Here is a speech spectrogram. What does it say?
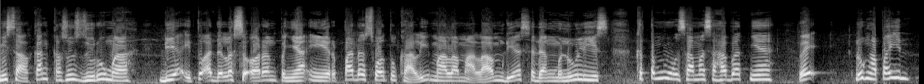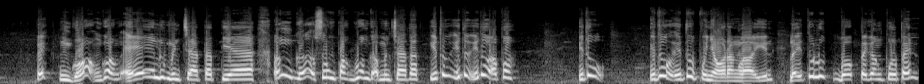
Misalkan kasus Zurumah, Dia itu adalah seorang penyair. Pada suatu kali malam-malam dia sedang menulis, ketemu sama sahabatnya. "Weh, lu ngapain?" "Eh, enggak, enggak. Eh, lu mencatat ya." "Enggak, sumpah gua enggak mencatat." "Itu itu itu apa?" "Itu itu itu punya orang lain." "Lah itu lu bawa pegang pulpen?"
